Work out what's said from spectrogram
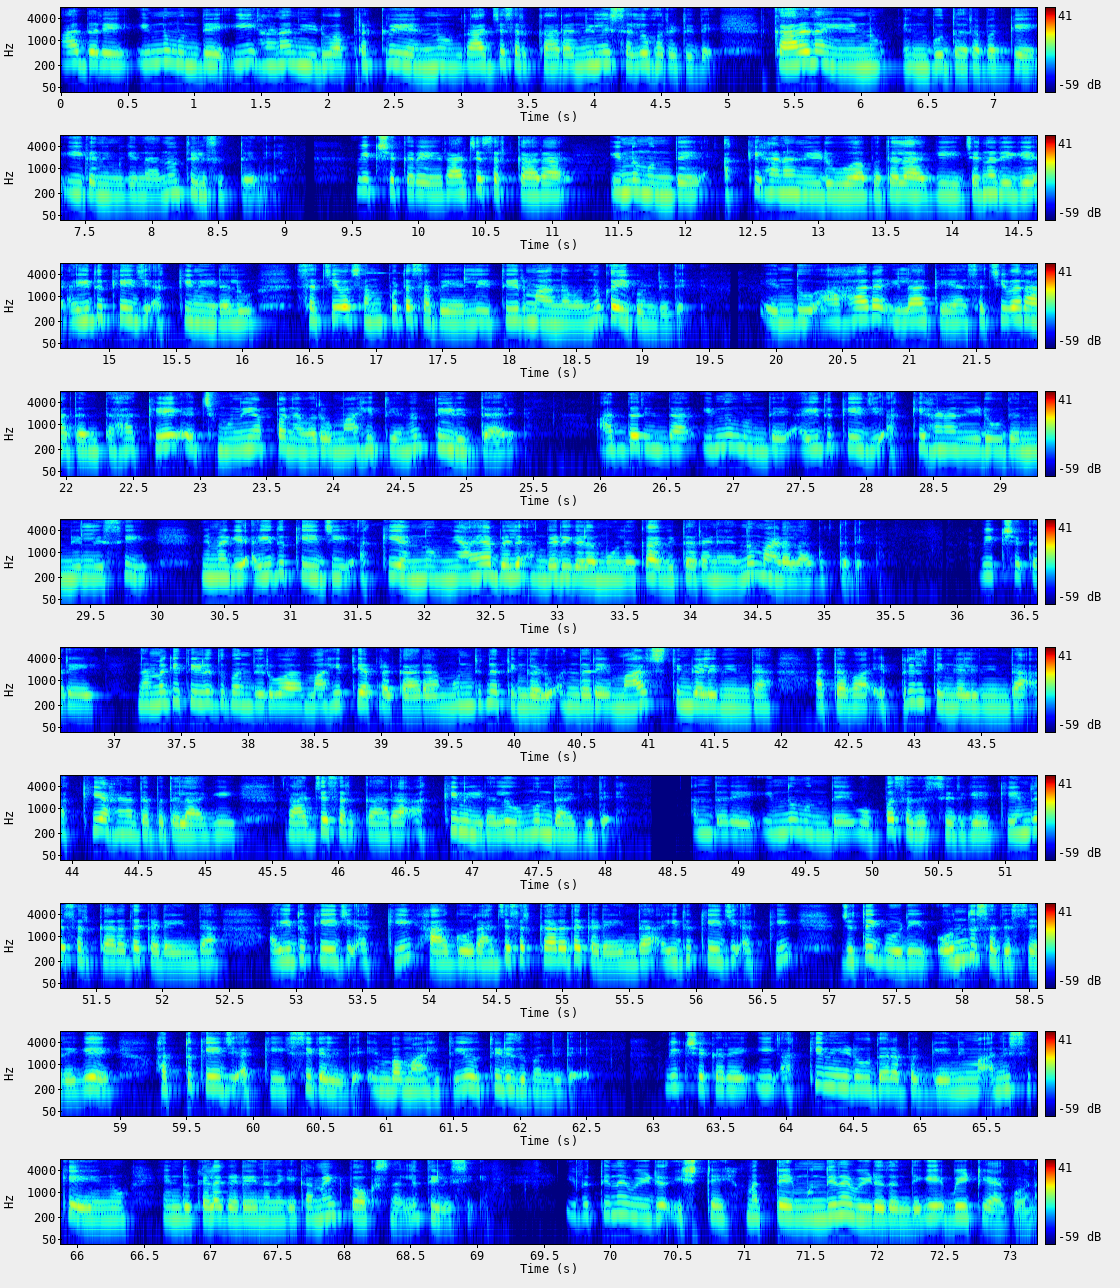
ಆದರೆ ಇನ್ನು ಮುಂದೆ ಈ ಹಣ ನೀಡುವ ಪ್ರಕ್ರಿಯೆಯನ್ನು ರಾಜ್ಯ ಸರ್ಕಾರ ನಿಲ್ಲಿಸಲು ಹೊರಟಿದೆ. ಕಾರಣ ಏನು ಎಂಬುದರ ಬಗ್ಗೆ ಈಗ ನಿಮಗೆ ನಾನು ತಿಳಿಸುತ್ತೇನೆ. ವೀಕ್ಷಕರೇ, ರಾಜ್ಯ ಸರ್ಕಾರ ಇನ್ನು ಮುಂದೆ ಅಕ್ಕಿ ಹಣ ನೀಡುವ ಬದಲಾಗಿ ಜನರಿಗೆ ಐದು ಕೆ ಜಿ ಅಕ್ಕಿ ನೀಡಲು ಸಚಿವ ಸಂಪುಟ ಸಭೆಯಲ್ಲಿ ತೀರ್ಮಾನವನ್ನು ಕೈಗೊಂಡಿದೆ ಎಂದು ಆಹಾರ ಇಲಾಖೆಯ ಸಚಿವರಾದಂತಹ ಕೆ ಎಚ್ ಮುನಿಯಪ್ಪನವರು ಮಾಹಿತಿಯನ್ನು ನೀಡಿದ್ದಾರೆ. ಆದ್ದರಿಂದ ಇನ್ನು ಮುಂದೆ ಐದು ಕೆ ಜಿ ಅಕ್ಕಿ ಹಣ ನೀಡುವುದನ್ನು ನಿಲ್ಲಿಸಿ ನಿಮಗೆ ಐದು ಕೆ ಜಿ ಅಕ್ಕಿಯನ್ನು ನ್ಯಾಯಬೆಲೆ ಅಂಗಡಿಗಳ ಮೂಲಕ ವಿತರಣೆಯನ್ನು ಮಾಡಲಾಗುತ್ತದೆ. ವೀಕ್ಷಕರೇ, ನಮಗೆ ತಿಳಿದು ಬಂದಿರುವ ಮಾಹಿತಿಯ ಪ್ರಕಾರ ಮುಂದಿನ ತಿಂಗಳು ಅಂದರೆ ಮಾರ್ಚ್ ತಿಂಗಳಿನಿಂದ ಅಥವಾ ಏಪ್ರಿಲ್ ತಿಂಗಳಿನಿಂದ ಅಕ್ಕಿಯ ಹಣದ ಬದಲಾಗಿ ರಾಜ್ಯ ಸರ್ಕಾರ ಅಕ್ಕಿ ನೀಡಲು ಮುಂದಾಗಿದೆ. ಅಂದರೆ ಇನ್ನು ಮುಂದೆ ಒಬ್ಬ ಸದಸ್ಯರಿಗೆ ಕೇಂದ್ರ ಸರ್ಕಾರದ ಕಡೆಯಿಂದ ಐದು ಕೆ ಜಿ ಅಕ್ಕಿ ಹಾಗೂ ರಾಜ್ಯ ಸರ್ಕಾರದ ಕಡೆಯಿಂದ ಐದು ಕೆ ಜಿ ಅಕ್ಕಿ ಜೊತೆಗೂಡಿ ಒಂದು ಸದಸ್ಯರಿಗೆ ಹತ್ತು ಕೆ ಜಿ ಅಕ್ಕಿ ಸಿಗಲಿದೆ ಎಂಬ ಮಾಹಿತಿಯು ತಿಳಿದು ಬಂದಿದೆ. ವೀಕ್ಷಕರೇ, ಈ ಅಕ್ಕಿ ನೀಡುವುದರ ಬಗ್ಗೆ ನಿಮ್ಮ ಅನಿಸಿಕೆ ಏನು ಎಂದು ಕೆಳಗಡೆ ನನಗೆ ಕಮೆಂಟ್ ಬಾಕ್ಸ್ನಲ್ಲಿ ತಿಳಿಸಿ. ಇವತ್ತಿನ ವಿಡಿಯೋ ಇಷ್ಟೇ, ಮತ್ತೆ ಮುಂದಿನ ವಿಡಿಯೋದೊಂದಿಗೆ ಭೇಟಿಯಾಗೋಣ.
